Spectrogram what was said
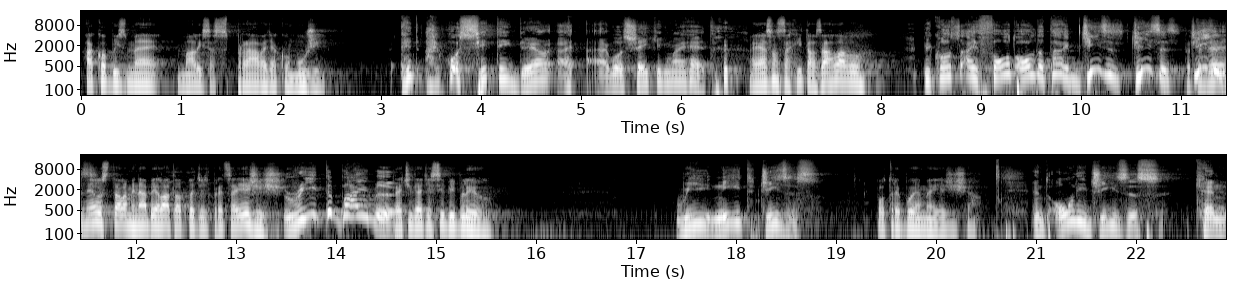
Ako by sme mali sa správať ako muži. And I was sitting there, I, I was shaking my head A ja som sa chytal za hlavu, because I thought all the time, Jesus, Jesus, pretože Jesus. neustále mi nabiehla tá odpoveď, predsa Ježiš. Read the Bible. Prečítajte si Bibliu. We need Jesus. Potrebujeme Ježiša. And only Jesus can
